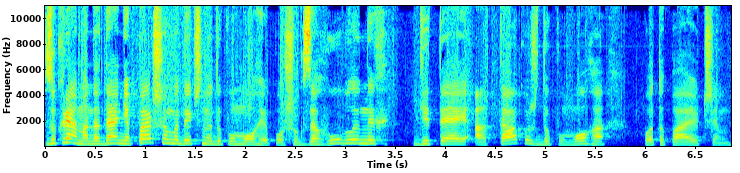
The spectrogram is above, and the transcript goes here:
Зокрема, надання першої медичної допомоги, пошук загублених дітей, а також допомога потопаючим.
